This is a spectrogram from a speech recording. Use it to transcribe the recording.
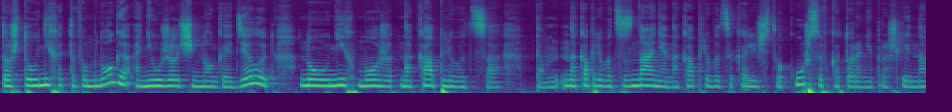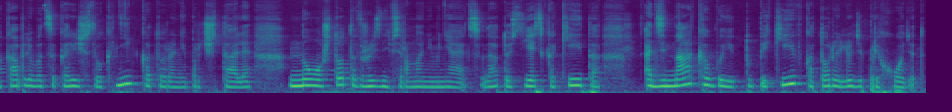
То, что у них этого много, они уже очень многое делают, но у них может накапливаться там накапливаться знания, накапливаться количество курсов, которые они прошли, накапливаться количество книг, которые они прочитали, но что-то в жизни все равно не меняется, да, то есть есть какие-то одинаковые тупики, в которые люди приходят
